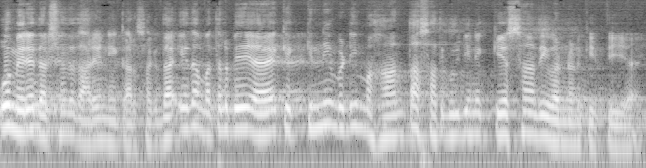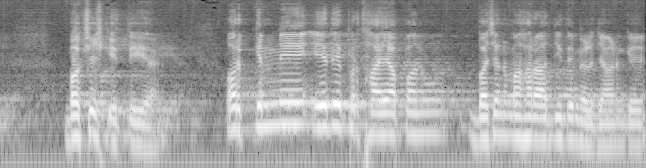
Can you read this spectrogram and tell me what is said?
ਉਹ ਮੇਰੇ ਦਰਸ਼ਨ ਦਿਦਾਰੇ ਨਹੀਂ ਕਰ ਸਕਦਾ। ਇਹਦਾ ਮਤਲਬ ਇਹ ਹੈ ਕਿ ਕਿੰਨੀ ਵੱਡੀ ਮਹਾਨਤਾ ਸਤਿਗੁਰੂ ਜੀ ਨੇ ਕੇਸਾਂ ਦੀ ਵਰਣਨ ਕੀਤੀ ਹੈ, ਬਖਸ਼ਿਸ਼ ਕੀਤੀ ਹੈ, ਔਰ ਕਿੰਨੇ ਇਹਦੇ ਪ੍ਰਥਾਏ ਆਪਾਂ ਨੂੰ ਬਚਨ ਮਹਾਰਾਜ ਜੀ ਦੇ ਮਿਲ ਜਾਣਗੇ।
